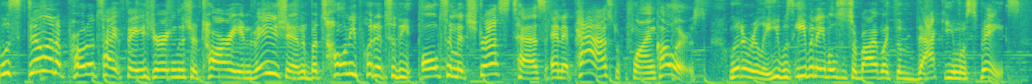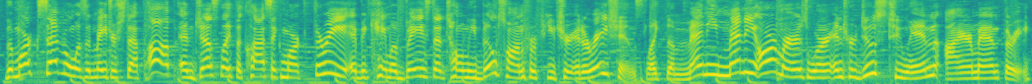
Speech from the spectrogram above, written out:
It was still in a prototype phase during the Chitauri invasion, but Tony put it to the ultimate stress test and it passed with flying colors. Literally, he was even able to survive like the vacuum of space. The Mark 7 was a major step up, and just like the classic Mark III, it became a base that Tony built on for future iterations, like the many, many armors we're introduced to in Iron Man 3.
